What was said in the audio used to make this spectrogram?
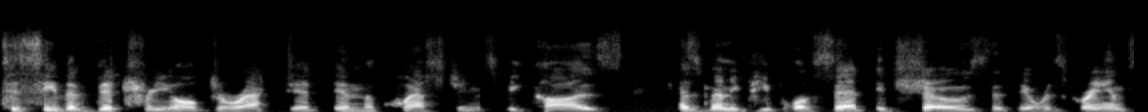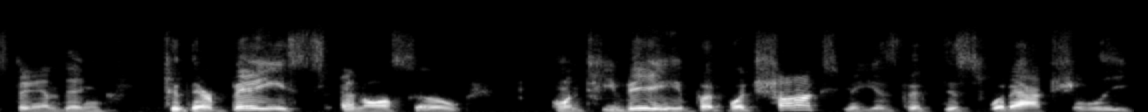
to see the vitriol directed in the questions because, as many people have said, it shows that there was grandstanding to their base and also on TV. But what shocks me is that this would actually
